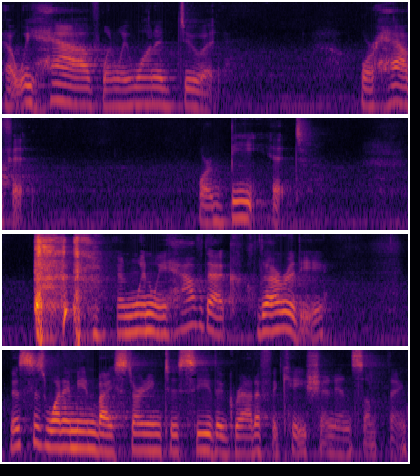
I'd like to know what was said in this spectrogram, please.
that we have when we want to do it, or have it or be it. and when we have that clarity, this is what I mean by starting to see the gratification in something.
